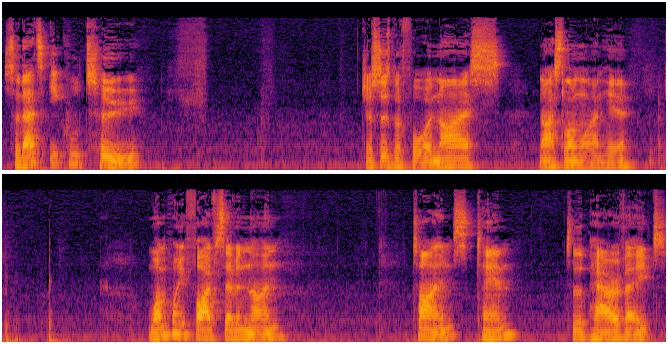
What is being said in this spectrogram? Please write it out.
So that's equal to, just as before, nice, nice long line here, 1.579 times 10 to the power of 8.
